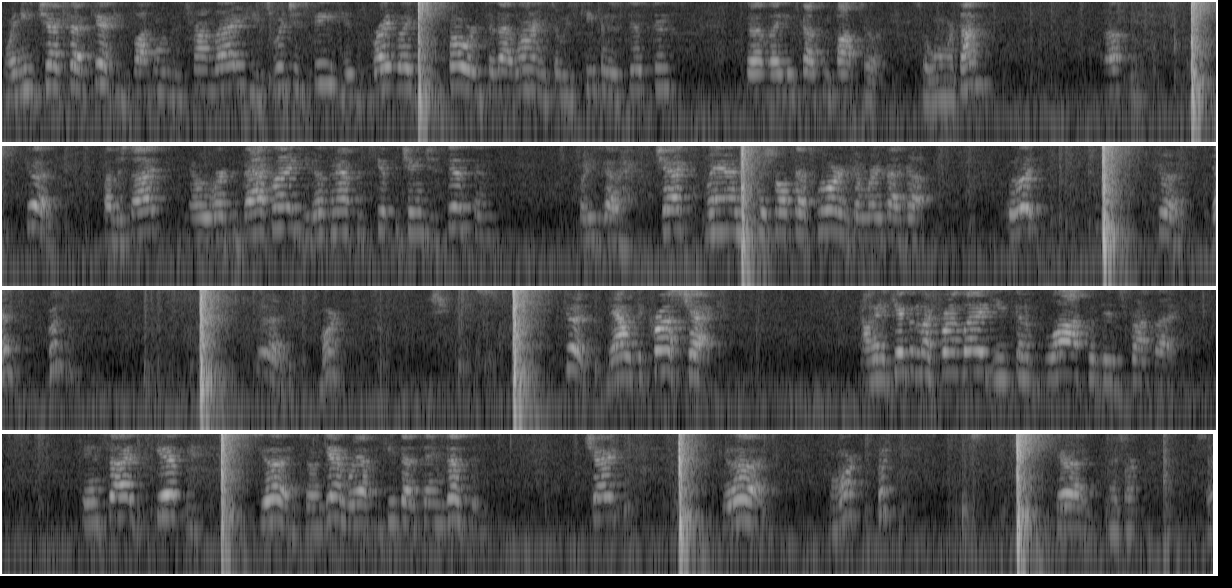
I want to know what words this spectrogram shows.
When he checks that kick, he's blocking with his front leg. He switches feet. His right leg comes forward to that line, so he's keeping his distance. So that leg has got some pop to it. So one more time. Up. Good. Other side. Now we work the back leg. He doesn't have to skip to change his distance, but he's got to check, land, push off that floor, and come right back up. Good. Good. Yep. Good. Good. More. Good. Now with the cross check. I'm going to kick with my front leg. He's going to block with his front leg. Inside skip. Good. So again, we have to keep that same distance. Check. Good. One more. Good. Nice work. Sir.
